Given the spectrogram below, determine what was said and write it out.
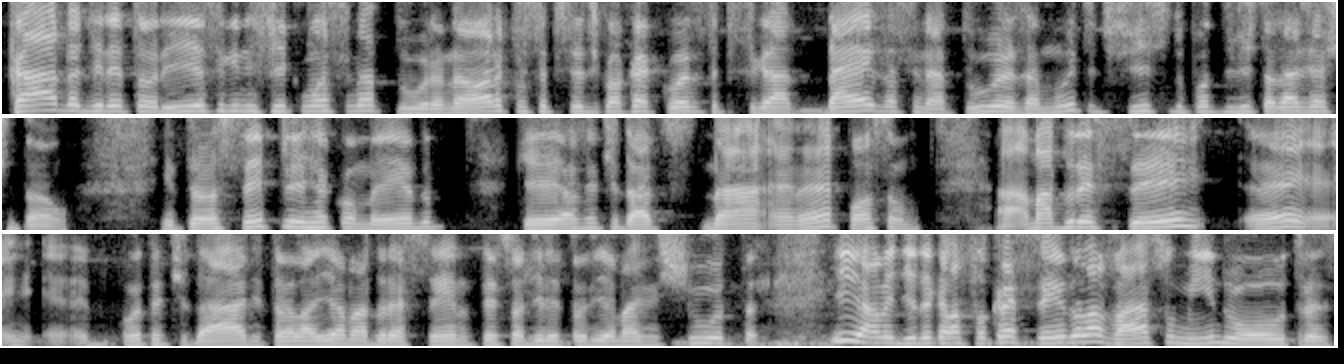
Cada diretoria significa uma assinatura. Na hora que você precisa de qualquer coisa, você precisa de 10 assinaturas, é muito difícil do ponto de vista da gestão. Então, eu sempre recomendo que as entidades na, né, possam amadurecer é, é, enquanto entidade, então ela ia amadurecendo, ter sua diretoria mais enxuta, e à medida que ela for crescendo, ela vai assumindo outras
